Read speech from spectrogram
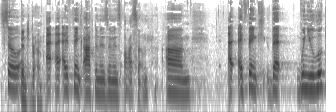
So, Binta Brown. I, I think optimism is awesome. Um, I, I think that when you look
